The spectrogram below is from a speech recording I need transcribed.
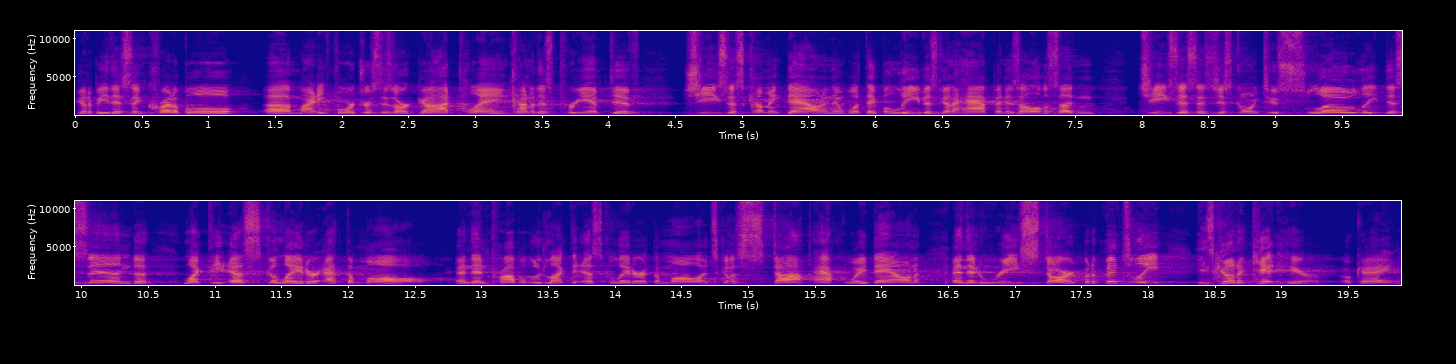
going to be this incredible uh, Mighty Fortress is Our God playing, kind of this preemptive Jesus coming down. And then what they believe is going to happen is all of a sudden Jesus is just going to slowly descend like the escalator at the mall. And then, probably like the escalator at the mall, it's going to stop halfway down and then restart. But eventually, he's going to get here, okay?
